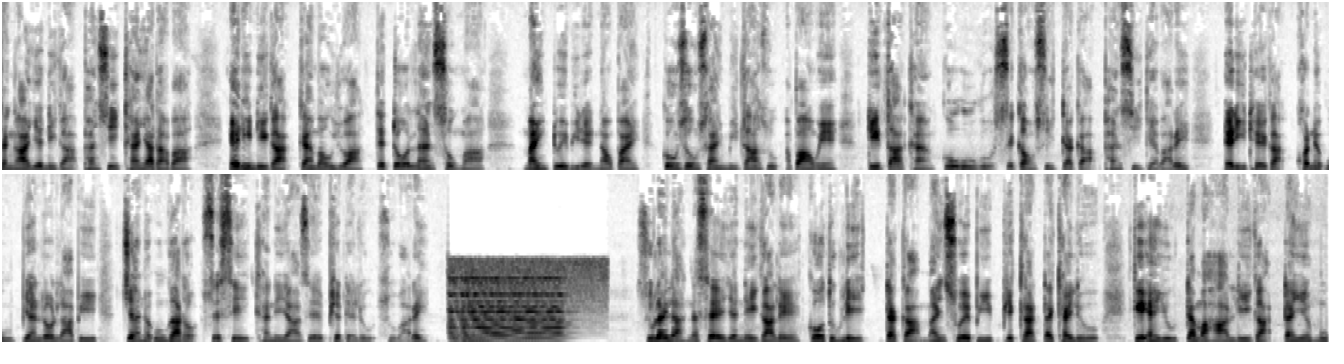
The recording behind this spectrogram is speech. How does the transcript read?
15ရက်နေ့ကဖမ်းဆီးခံရတာပါအဲ့ဒီနေ့ကကံပေါက်ရွာတက်တော်လန်းဆုံမှာမိုင်းတွေ့ပြီးတဲ့နောက်ပိုင်းကုံစုံဆိုင်မိသားစုအပါအဝင်ဒေသခံ9ဦးကိုစစ်ကောင်စီတပ်ကဖမ်းဆီးခဲ့ပါတယ်အဲ့ဒီထဲက9ဦးပြန်လွတ်လာပြီးကြံ2ဦးကတော့စစ်ဆေးခံနေရဆဲဖြစ်တယ်လို့ဆိုပါတယ် ဇူလိုင်လ20ရက်နေ့ကလည်းကော်တူးလီတပ်ကမိုင်းဆွဲပြီးပြစ်ခတ်တိုက်ခိုက်လို့ KNU တပ်မဟာလီကတန်ရင်မှု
